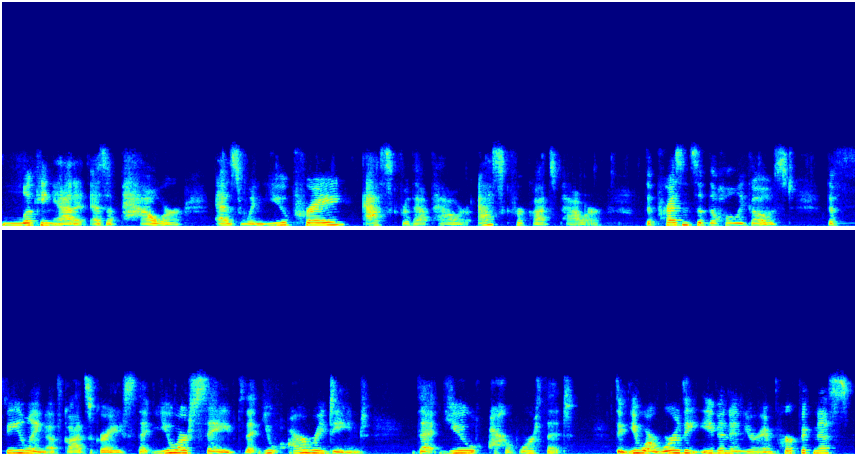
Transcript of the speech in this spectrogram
looking at it as a power as when you pray, ask for that power. Ask for God's power. the presence of the Holy Ghost, the feeling of God's grace that you are saved, that you are redeemed, that you are worth it, that you are worthy even in your imperfectness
